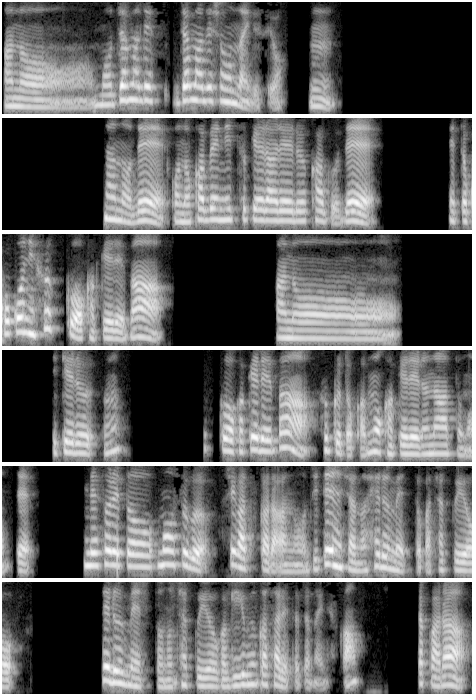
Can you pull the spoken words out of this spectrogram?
あのもう邪魔です。邪魔でしょうないですよ。うん。なので、この壁につけられる家具で、えっと、ここにフックをかければ、あのー、いける、ん？服をかければ、服とかもかけれるなと思って。で、それと、もうすぐ4月からあの、自転車のヘルメットが着用、ヘルメットの着用が義務化されたじゃないですか？だから、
